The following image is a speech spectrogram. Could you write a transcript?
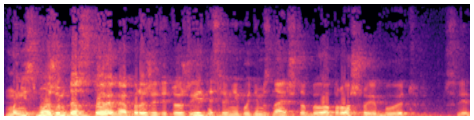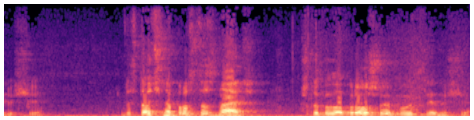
мы не сможем достойно прожить эту жизнь, если не будем знать, что было прошлое и будет следующее. Достаточно просто знать, что было прошлое и будет следующее.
